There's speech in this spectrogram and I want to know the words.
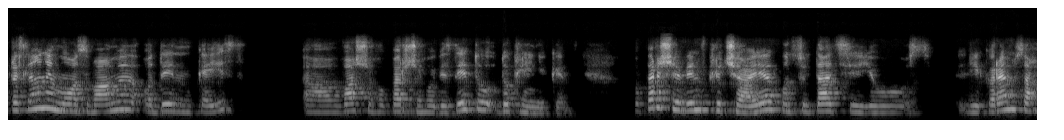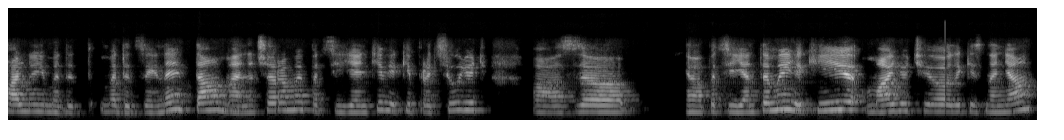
Розглянемо з вами один кейс вашого першого візиту до клініки. По-перше, він включає консультацію з лікарем загальної медицини та менеджерами пацієнтів, які працюють з пацієнтами, які мають е, великі знання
